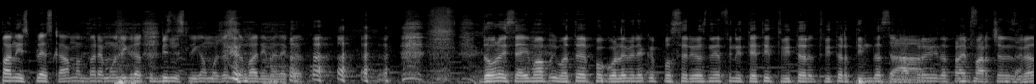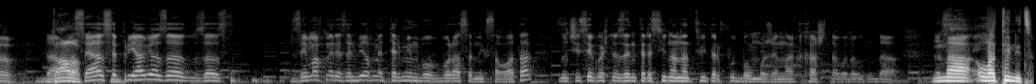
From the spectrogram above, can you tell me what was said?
па не исплеска, ама барем он играат у бизнис лига, може да се вадиме дека. Добро, и сега има, имате поголеми некои посериозни афинитети Twitter Twitter тим да се Да. направи да прави парче на изградов. Да, Да, па да. сега се пријавија за за земавме, резервиравме термин во, во Расадник салата. Значи секој што е заинтересиран на Twitter фудбал може на хаштаг да да, да На следи. латиница.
